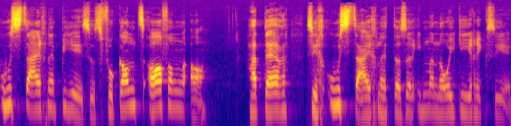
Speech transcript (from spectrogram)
auszeichnet bei Jesus. Von ganz Anfang an hat er sich auszeichnet, dass er immer neugierig war.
